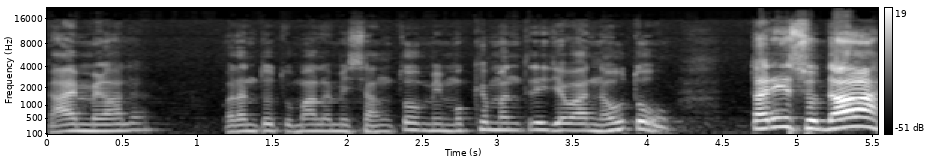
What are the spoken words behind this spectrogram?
काय मिळालं? परंतु तुम्हाला मी सांगतो मी मुख्यमंत्री जेव्हा नव्हतो तरीसुद्धा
